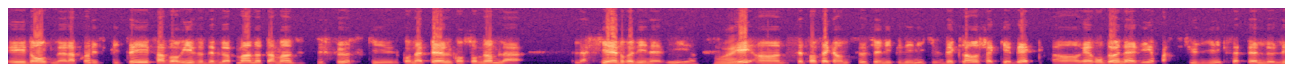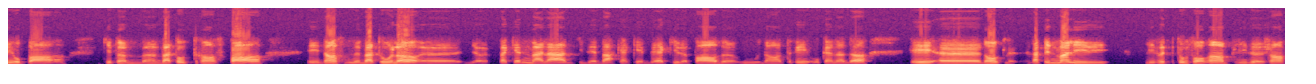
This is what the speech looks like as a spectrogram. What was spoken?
Et donc, la, promiscuité favorise le développement notamment du typhus, qu'on appelle, qu'on surnomme la, fièvre des navires. Et en 1756, il y a une épidémie qui se déclenche à Québec en raison d'un navire particulier qui s'appelle le Léopard, qui est un, bateau de transport. Et dans ce bateau-là, euh, il y a un paquet de malades qui débarquent à Québec, qui est le port d'entrée au Canada. Et euh, donc, rapidement, les, les hôpitaux sont remplis de gens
